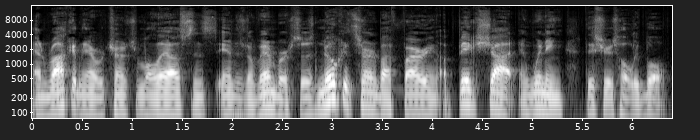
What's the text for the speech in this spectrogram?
and Rocket Can returns from a layoff since the end of November, so there's no concern about firing a big shot and winning this year's Holy Bull.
